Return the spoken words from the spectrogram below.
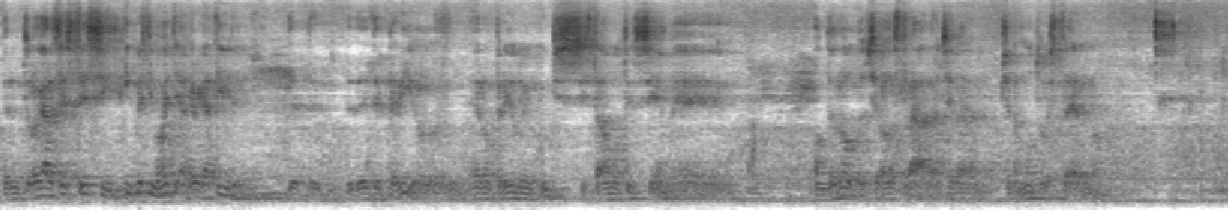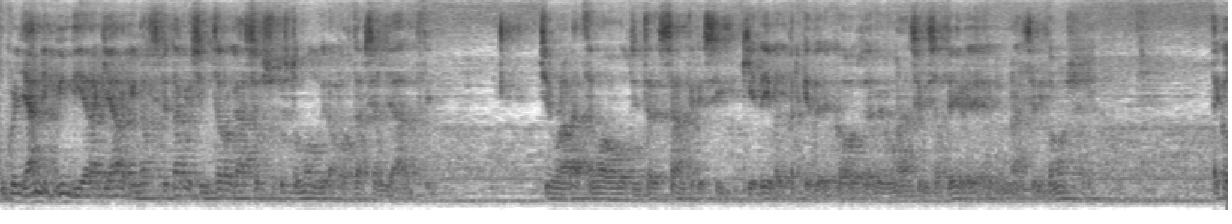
per interrogare se stessi in questi momenti aggregativi del, del, periodo, era un periodo in cui si stava molto insieme, on the road c'era la strada, c'era, c'era molto l'esterno. In quegli anni quindi era chiaro che i nostri spettacoli si interrogassero su questo modo di rapportarsi agli altri. C'era una razza nuova molto interessante che si chiedeva il perché delle cose, aveva un'ansia di sapere, un'ansia di conoscere. Ecco,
